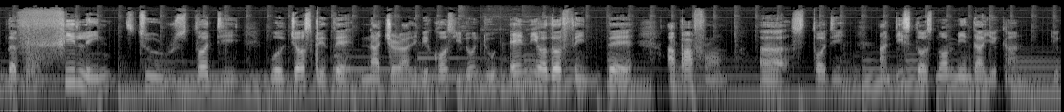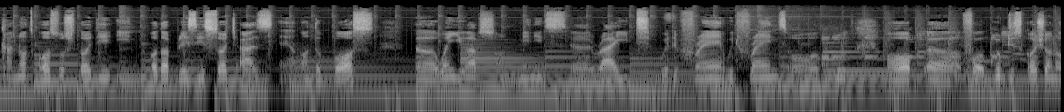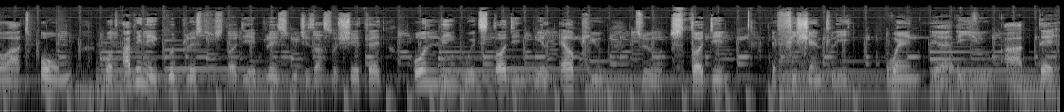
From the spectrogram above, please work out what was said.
the feeling to study will just be there naturally because you don't do any other thing there apart from uh, studying and this does not mean that you can you cannot also study in other places such as uh, on the bus uh, when you have some minutes uh, ride with a friend with friends or group or uh, for group discussion or at home. But having a good place to study a place which is associated only with studying will help you to study efficiently when you are there.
